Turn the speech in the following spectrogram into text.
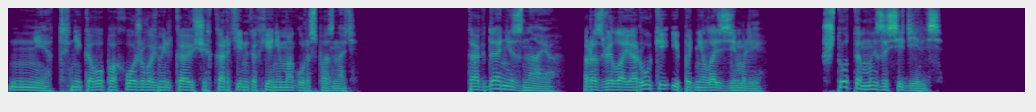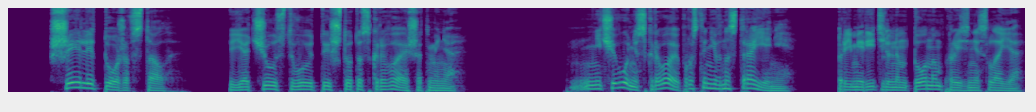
Нет, никого похожего в мелькающих картинках я не могу распознать. Тогда не знаю. Развела я руки и поднялась с земли. Что-то мы засиделись. Шелли тоже встал. «Я чувствую, ты что-то скрываешь от меня». «Ничего не скрываю, просто не в настроении», — примирительным тоном произнесла я.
